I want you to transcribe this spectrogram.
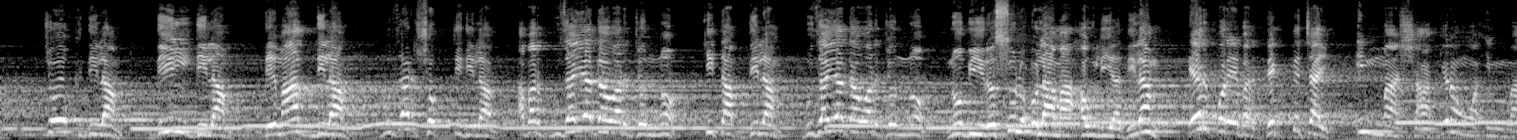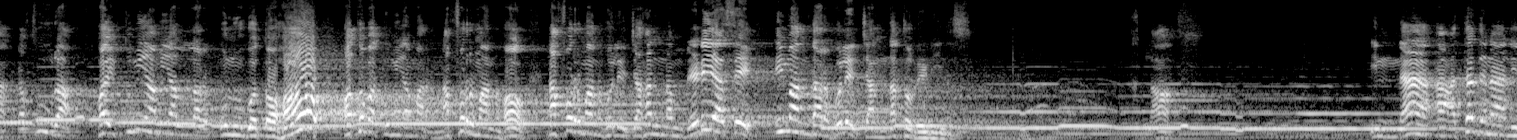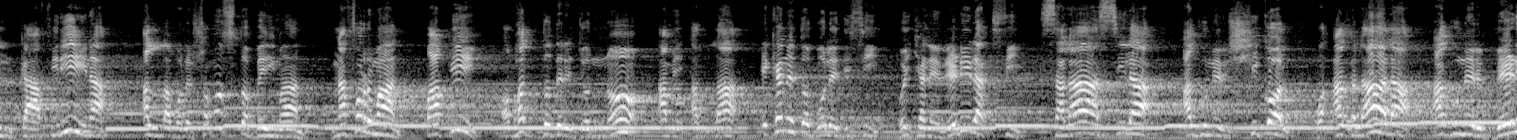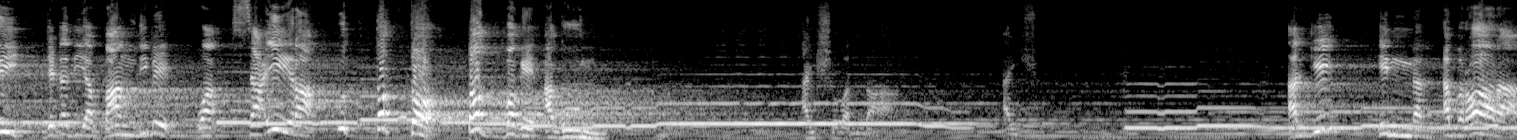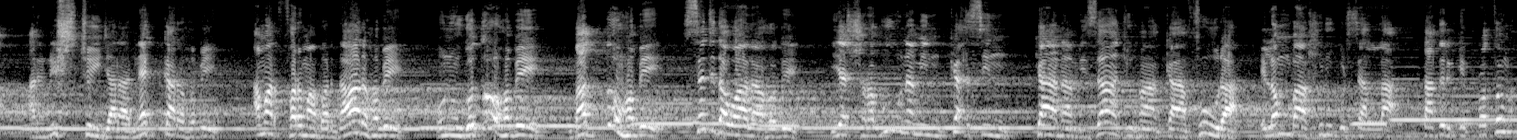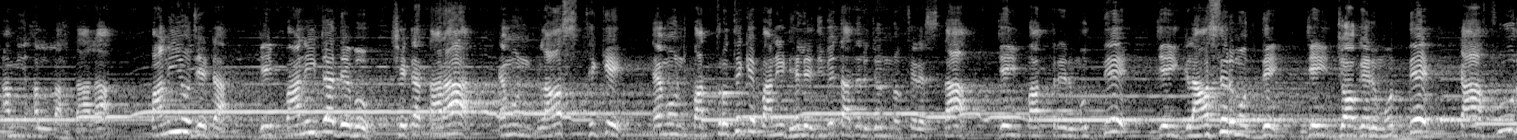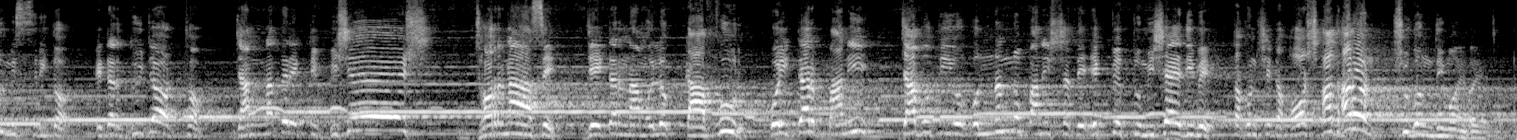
চোখ দিলাম, দিল দিলাম, দিমাগ দিলাম, বুঝার শক্তি দিলাম, আবার বুঝাইয়া দেওয়ার জন্য কিতাব দিলাম, বুঝাইয়া দেওয়ার জন্য নবী রসুল ওলামা আউলিয়া দিলাম। এরপরে এবার দেখতে চাই, ইম্মা শাকিরা ইম্মা কাফুরা। হয় তুমি আমি আল্লাহর অনুগত হও, অথবা তুমি আমার নাফরমান হও। নাফরমান হলে জাহান্নাম রেডি আছে, ইমানদার হলে জান্নাতও রেডি আছে। আল্লাহ বলে, সমস্ত বেঈমান, নাফরমান, পাপী, অবাধ্যদের জন্য আমি আল্লাহ এখানে তো বলে দিছি, ওইখানে রেডি রাখছি। সালাসিলা, আগুনের শিকল ও আগলালা, আগুনের বেড়ি, যেটা দিয়া বান দিবে, ওয়া সাইরা উত্তপ্ত টকবগে আগুন। আইসো আল্লাহ, আইসো। আর কি? আর নিশ্চয়ই যারা নেককার হবে, আমার ফরমাবরদার হবে, অনুগত হবে, বাধ্য হবে, সেজদাওয়ালা হবে। ইয়াশরাবুনা কাসিন কাফুরা। এ লম্বা শুরু করছে আল্লাহ। তাদেরকে প্রথম আমি আল্লাহ তাআলা যেটা যেই পানিটা দেব, সেটা তারা এমন গ্লাস থেকে এমন পাত্র থেকে পানি ঢেলে দিবে তাদের জন্য ফেরেস্তা যেই পাত্রের মধ্যে, যেই গ্লাসের মধ্যে, যেই জগের মধ্যে কাফুর মিশ্রিত, এটার দুইটা অর্থ। জান্নাতের একটি বিশেষ ঝর্ণা আছে যেটার নাম হইল কাফুর। ওইটার পানি যাবতীয় অন্যান্য পানির সাথে একটু একটু মিশিয়ে দিবে, তখন সেটা অসাধারণ, সুগন্ধিময় হয়ে যাবে।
